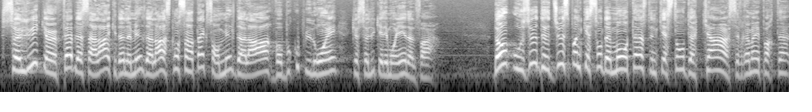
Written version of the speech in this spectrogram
celui qui a un faible salaire, qui donne le 1 000 est-ce qu'on s'entend que son 1 000 va beaucoup plus loin que celui qui a les moyens de le faire? Donc, aux yeux de Dieu, ce n'est pas une question de montant, c'est une question de cœur. C'est vraiment important.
